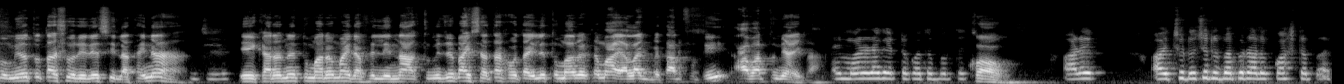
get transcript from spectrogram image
তুমিও তো তার শরীরে ছিলা তাই না? এই কারণে তোমারও মাইরা ফেললি। না তুমি যে বাইসা থাকো তাইলে তোমারও একটা মায়া লাগবে তার প্রতি। আবার তুমি আইবা। মরার আগে একটা কথা বলতে কও। ওই ছোট ছোট ব্যাপারে অনেক কষ্ট পায়।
